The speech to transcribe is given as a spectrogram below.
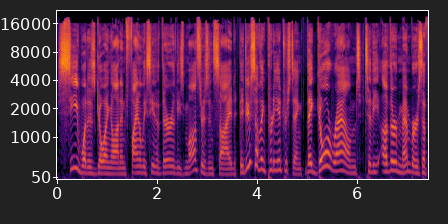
see what is going on and finally see that there are these monsters inside. They do something pretty interesting. They go around to the other members of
